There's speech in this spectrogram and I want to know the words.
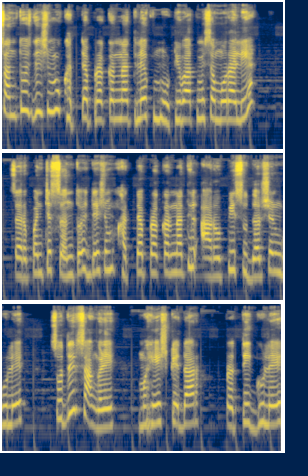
संतोष देशमुख हत्या प्रकरणातील एक मोठी बातमी समोर आली आहे. सरपंच संतोष देशमुख हत्या प्रकरणातील आरोपी सुदर्शन घुले सुधीर सांगळे महेश केदार प्रतीक घुले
